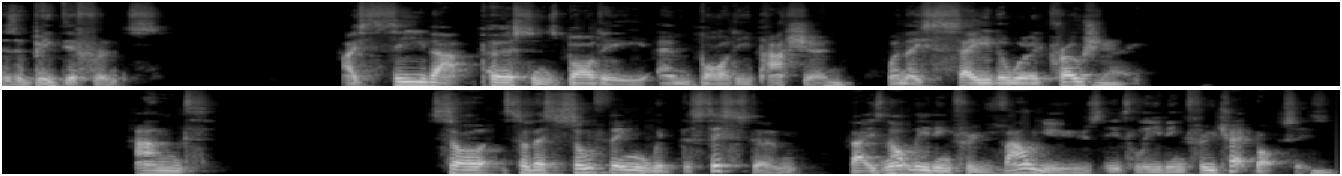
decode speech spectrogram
there's a big difference. I see that person's body embody passion mm. when they say the word crochet. Mm. And so, so there's something with the system that is not leading through values, it's leading through checkboxes. Mm.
